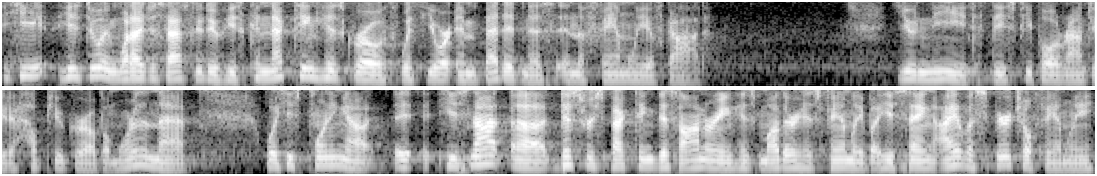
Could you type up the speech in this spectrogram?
he, he's doing what I just asked you to do. He's connecting his growth with your embeddedness in the family of God. You need these people around you to help you grow. But more than that, what he's pointing out, it, he's not uh, disrespecting, dishonoring his mother, his family, but he's saying, I have a spiritual family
